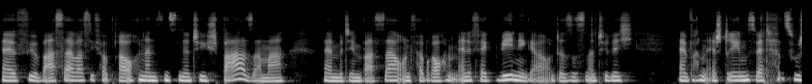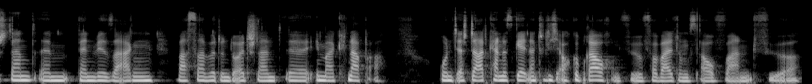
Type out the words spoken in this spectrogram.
äh, für Wasser, was sie verbrauchen, dann sind sie natürlich sparsamer äh, mit dem Wasser und verbrauchen im Endeffekt weniger. Und das ist natürlich einfach ein erstrebenswerter Zustand, ähm, wenn wir sagen, Wasser wird in Deutschland äh, immer knapper. Und der Staat kann das Geld natürlich auch gebrauchen für Verwaltungsaufwand, für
